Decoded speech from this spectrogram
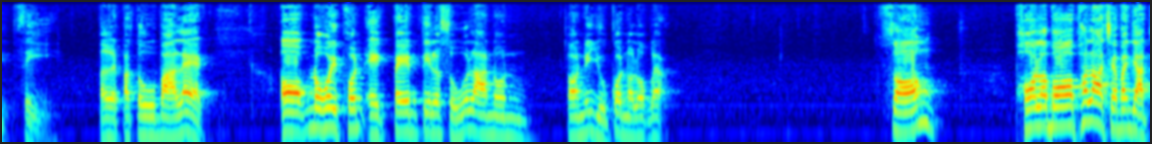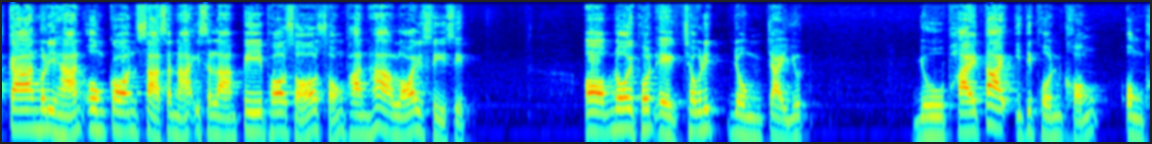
2524 เปิดประตูบานแรก ออกโดยพลเอกเปรมติรสูลานนท์ตอนนี้อยู่ก้นนรกแล้ว 2. พรบพระราชบัญญัติการบริหารองค์กรศาสนาอิสลามปี พศ 2540 ออกโดยพลเอกชวลิตยงใจยุทธอยู่ภายใต้อิทธิพลขององค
